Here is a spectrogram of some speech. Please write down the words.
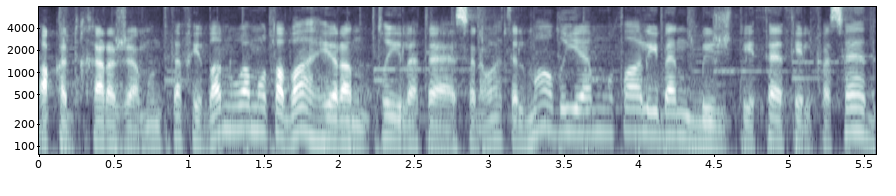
وقد خرج منتفضا ومتظاهرا طيلة سنوات الماضية مطالبا باجتثاث الفساد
